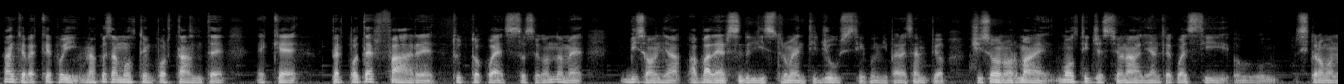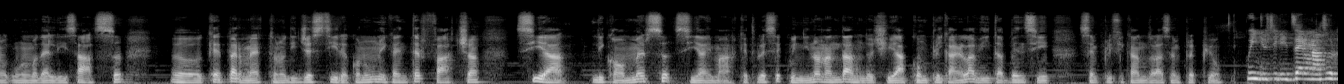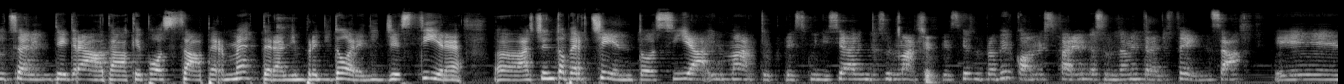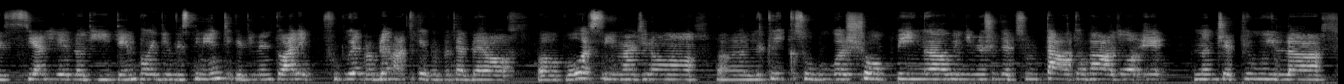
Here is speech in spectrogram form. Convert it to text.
anche perché poi una cosa molto importante è che per poter fare tutto questo, secondo me, bisogna avvalersi degli strumenti giusti. Quindi, per esempio, ci sono ormai molti gestionali, anche questi uh, si trovano come modelli SaaS, uh, che permettono di gestire con un'unica interfaccia sia l'e-commerce sia i marketplace e quindi non andandoci a complicare la vita, bensì semplificandola sempre più. Quindi utilizzare una soluzione integrata che possa permettere all'imprenditore di gestire uh, al 100% sia il marketplace, quindi sia la vendita sul marketplace sì. che sul proprio e-commerce farebbe assolutamente la differenza e sia a livello di tempo che di investimenti che di eventuali future problematiche che potrebbero uh, porsi. Immagino uh, il click su Google Shopping, quindi mi uscite il risultato, vado e non c'è più il,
